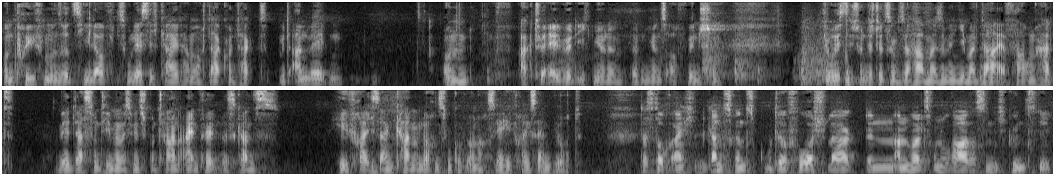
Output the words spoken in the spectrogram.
und prüfen unsere Ziele auf Zulässigkeit, haben auch da Kontakt mit Anwälten. Und aktuell würde ich mir oder würden wir uns auch wünschen, juristische Unterstützung zu haben. Also wenn jemand da Erfahrung hat, wäre das so ein Thema, was mir jetzt spontan einfällt, was ganz hilfreich sein kann und auch in Zukunft auch noch sehr hilfreich sein wird. Das ist doch eigentlich ein ganz, ganz guter Vorschlag, denn Anwaltshonorare sind nicht günstig.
